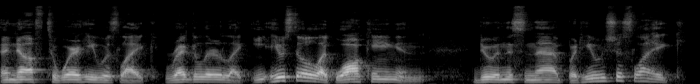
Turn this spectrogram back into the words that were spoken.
enough to where he was like regular, like he was still like walking and doing this and that, but he was just like,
